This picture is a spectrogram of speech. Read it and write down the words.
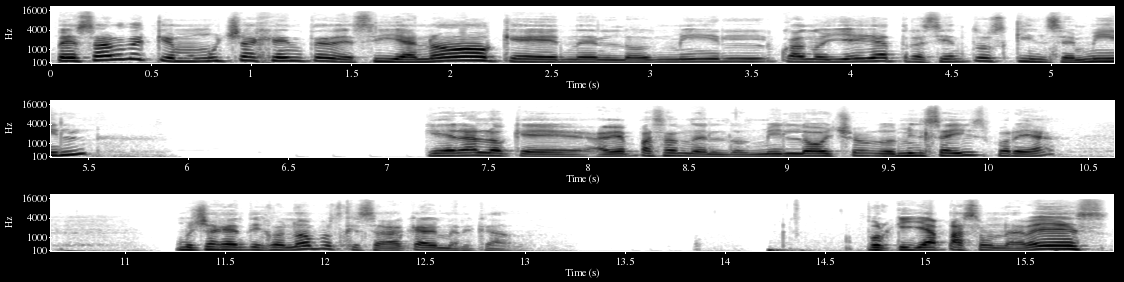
pesar de que mucha gente decía, no, que en el 2000, cuando llegue a 315 mil, que era lo que había pasado en el 2008, 2006, por allá, mucha gente dijo, no, pues que se va a caer el mercado. Porque ya pasó una vez.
